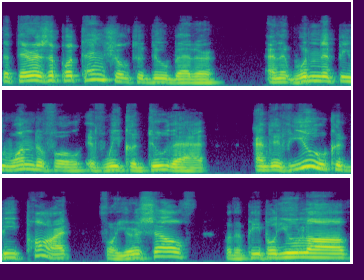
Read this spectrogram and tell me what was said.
that there is a potential to do better. And it wouldn't it be wonderful if we could do that? And if you could be part for yourself for the people you love,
